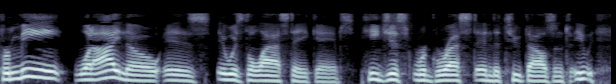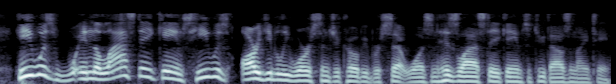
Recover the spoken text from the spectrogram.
for me, what I know is it was the last eight games. He just regressed into 2000. He, he was in the last eight games. He was arguably worse than Jacoby Brissett was in his last eight games of 2019.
